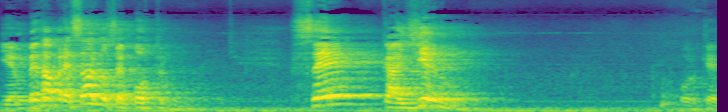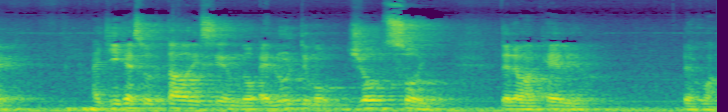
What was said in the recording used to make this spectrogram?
Y en vez de apresarlo, se postran. Se cayeron. ¿Por qué? Allí Jesús estaba diciendo el último yo soy del Evangelio de Juan.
